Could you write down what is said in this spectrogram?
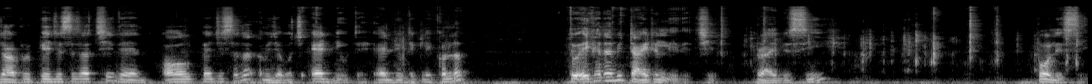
যাওয়ার পর পেজেসে যাচ্ছি দেন অল পেজেসে না, আমি যাব হচ্ছে অ্যাড নিউতে অ্যাড নিউতে ক্লিক করলাম। তো এখানে আমি টাইটেল দিয়ে দিচ্ছি প্রাইভেসি পলিসি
